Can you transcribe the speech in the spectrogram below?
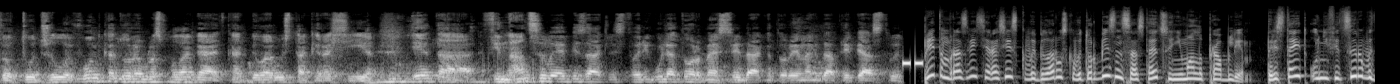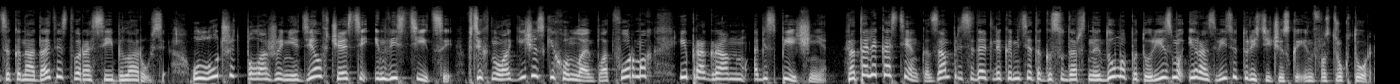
тот, тот жилой фонд, которым располагает как Беларусь, так и Россия. Это финансовые обязательства, регуляторная среда, которая иногда препятствует. При этом в развитии российского и белорусского турбизнеса остается немало проблем. Предстоит унифицировать законодательство России и Беларуси, улучшить положение дел в части инвестиций в технологических онлайн-платформах и программном обеспечении, Наталья Костенко, зампредседателя Комитета Государственной Думы по туризму и развитию туристической инфраструктуры.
